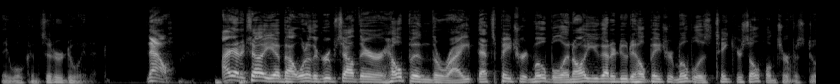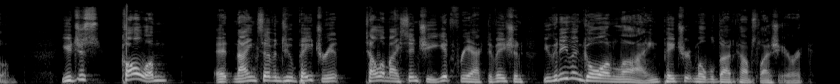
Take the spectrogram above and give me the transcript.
they will consider doing it. Now, I got to tell you about one of the groups out there helping the right. That's Patriot Mobile. And all you got to do to help Patriot Mobile is take your cell phone service to them. You just call them at 972 Patriot. Tell them I sent you. You get free activation. You can even go online, patriotmobile.com slash Eric.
